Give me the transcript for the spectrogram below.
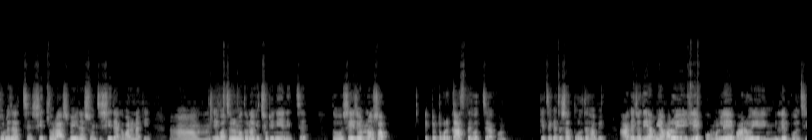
চলে যাচ্ছে। শীত তো আর আসবেই না শুনছি, শীত একেবারে নাকি এ বছরের মতো নাকি ছুটি নিয়ে নিচ্ছে। তো সেই জন্য সব একটু একটু করে কাচতে হচ্ছে এখন। কেচে কেচে সব তুলতে হবে। আগে যদি আমি আমার ওই লেপ কম, লেপ আর ওই লেপ বলছি,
